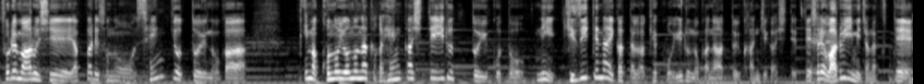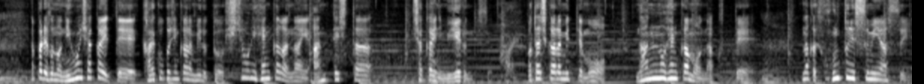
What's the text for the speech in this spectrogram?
それもあるしやっぱりその選挙というのが今この世の中が変化しているということに気づいてない方が結構いるのかなという感じがしててそれは悪い意味じゃなくてやっぱりその日本社会って外国人から見ると非常に変化がない安定した社会に見えるんですよ。はい、私から見ても何の変化もなくて、なんか本当に住みやすい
